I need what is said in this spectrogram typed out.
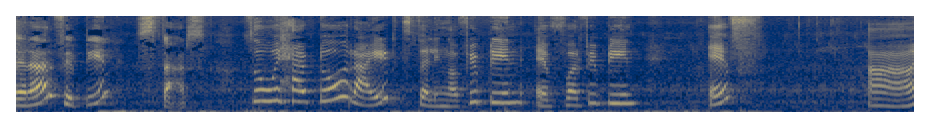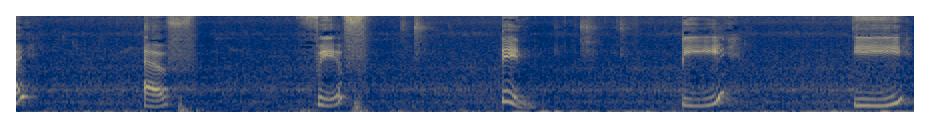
there are 15 stars. So we have to write spelling of 15 f for 15 f i f fifteen t e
